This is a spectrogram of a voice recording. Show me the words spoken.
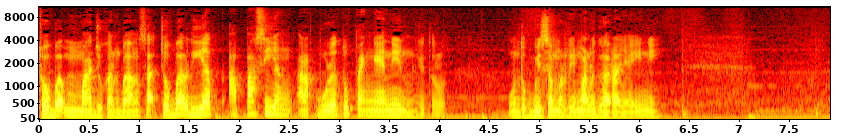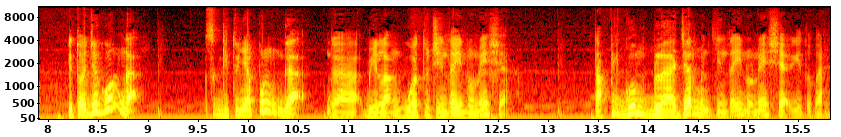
Coba memajukan bangsa. Coba lihat apa sih yang anak muda tuh pengenin gitu loh. Untuk bisa menerima negaranya ini. Itu aja gue nggak segitunya pun nggak nggak bilang gue tuh cinta Indonesia. Tapi gue belajar mencintai Indonesia gitu kan.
